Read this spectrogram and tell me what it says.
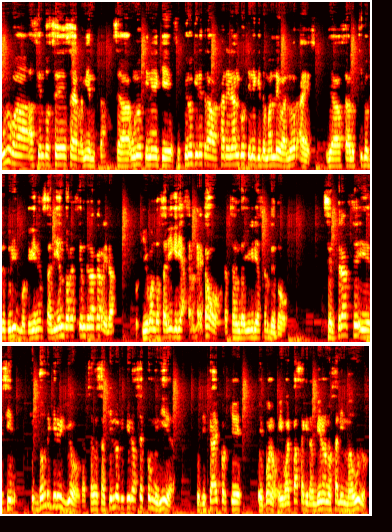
uno va haciéndose esa herramienta. O sea, uno tiene que, si uno quiere trabajar en algo, tiene que tomarle valor a eso. Ya, o sea, los chicos de turismo que vienen saliendo recién de la carrera, porque yo cuando salí quería hacer de todo, ¿cachai? Yo quería hacer de todo. Centrarse y decir, ¿dónde quiero ir yo? ¿cachai? O sea, ¿qué es lo que quiero hacer con mi vida? ¿Te Porque, eh, bueno, igual pasa que también uno sale inmaduro.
